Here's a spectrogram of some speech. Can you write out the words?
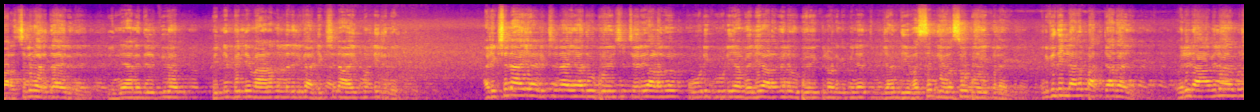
പറച്ചിൽ വെറുതായിരുന്നു പിന്നെ ഞാൻ ഇതിലേക്ക് പിന്നെയും പിന്നെയും വേണമെന്നുള്ളതിലേക്ക് അഡിക്ഷൻ ആയിക്കൊണ്ടിരുന്നു. അഡിക്ഷനായി അഡിക്ഷനായി അത് ഉപയോഗിച്ച് ചെറിയ അളവ് കൂടി കൂടി ഞാൻ വലിയ അളവിൽ ഉപയോഗിക്കൽ തുടങ്ങി പിന്നെ ഞാൻ ദിവസം ദിവസം ഉപയോഗിക്കലായി എനിക്കിതില്ലാതെ പറ്റാതായി. ഒരു രാവിലെ നമ്മൾ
